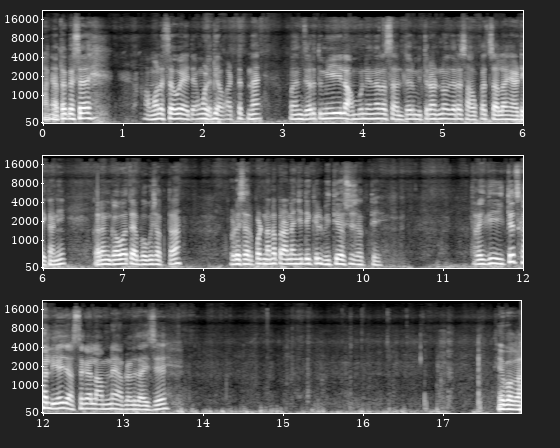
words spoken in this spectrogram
आणि आता कसं आहे आम्हाला सवय आहे त्यामुळे काय वाटत नाही. पण जर तुम्ही लांबून येणार असाल तर मित्रांनो जरा सावकाच चाला ह्या ठिकाणी. कारण गवत आहे बघू शकता. थोडे सरपटणाऱ्या प्राण्यांची देखील भीती असू शकते. तर इथे इथेच खाली आहे जास्त काय लांब नाही आपल्याला जायचं आहे हे बघा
